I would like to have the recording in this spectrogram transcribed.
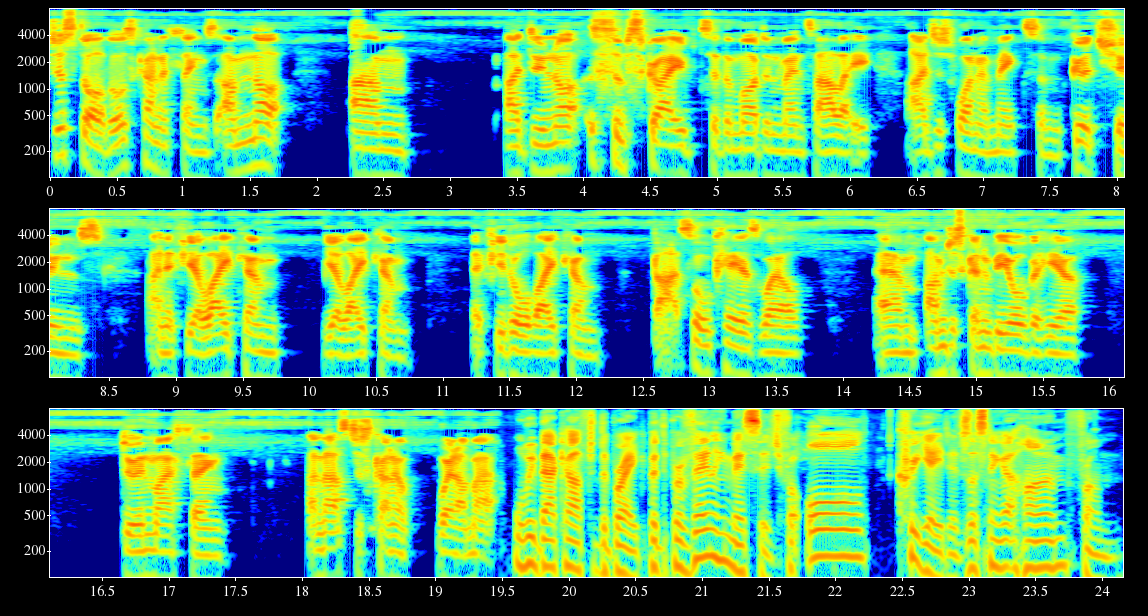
just all those kind of things. I'm not, um, I do not subscribe to the modern mentality. I just want to make some good tunes, and if you like them, you like them. If you don't like them, that's okay as well. Um, I'm just going to be over here doing my thing and that's just kind of where I'm at. We'll be back after the break, but the prevailing message for all creatives listening at home from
